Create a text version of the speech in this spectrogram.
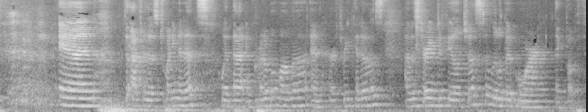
And after those 20 minutes with that incredible mama and her three kiddos, I was starting to feel just a little bit more like both.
